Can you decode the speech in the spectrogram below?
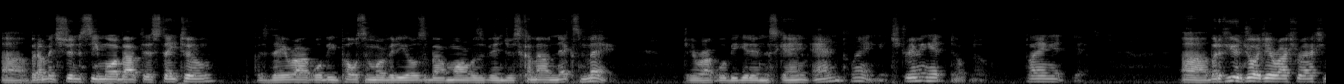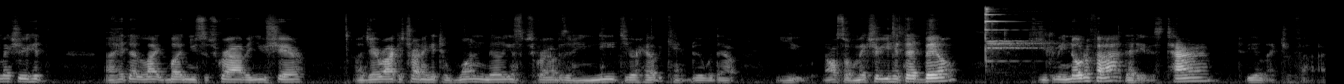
Uh, but I'm interested to see more about this. Stay tuned, because J-Rocc will be posting more videos about Marvel's Avengers. Come out next May. J-Rocc will be getting this game and playing it, streaming it. Don't know, playing it. Yes. Uh, but if you enjoy J-Rocc's reaction, make sure you hit uh, hit that like button, you subscribe, and you share. Uh, J-Rocc is trying to get to 1 million subscribers and he needs your help. He can't do it without you. And also, make sure you hit that bell so you can be notified that it is time to be electrified.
